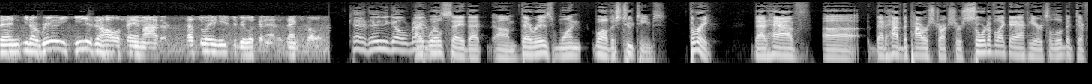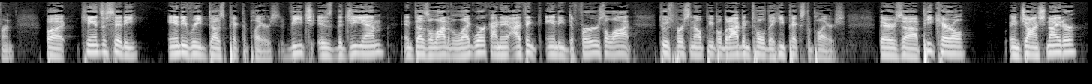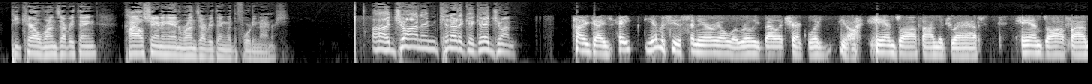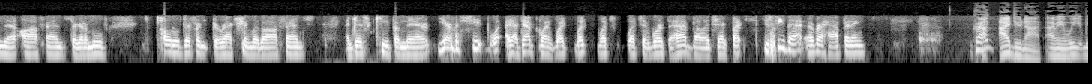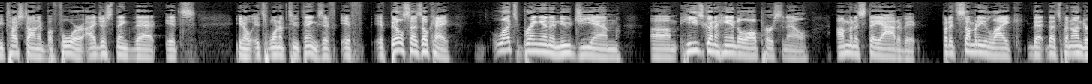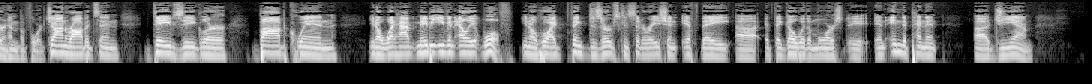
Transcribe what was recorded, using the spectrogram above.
then, you know, really he isn't Hall of Fame either. That's the way he needs to be looking at it. Thanks, fellas. Okay, there you go. Ray I will say that um, there is one. Well, there's two teams, three that have uh, that have the power structure sort of like they have here. It's a little bit different, but Kansas City, Andy Reid does pick the players. Veach is the GM and does a lot of the legwork. I mean, I think Andy defers a lot to his personnel people, but I've been told that he picks the players. There's uh, Pete Carroll and John Schneider. Pete Carroll runs everything. Kyle Shanahan runs everything with the 49ers. Uh, John in Connecticut. Go ahead, John. Hi, guys. Hey, do you ever see a scenario where really Belichick would, you know, hands off on the draft, hands off on the offense? They're going to move total different direction with offense and just keep them there. You ever see what, at that point what what what's what's it worth to have Belichick? But you see that ever happening? I, I do not. I mean, we we touched on it before. I just think that it's you know it's one of two things. If if if Bill says okay, let's bring in a new GM, um, he's going to handle all personnel. I'm going to stay out of it. but it's somebody like that that's been under him before. Jon Robinson, Dave Ziegler, Bob Quinn, you know what have maybe even Eliot Wolf, you know who I think deserves consideration if they uh, if they go with a more an independent uh, GM.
